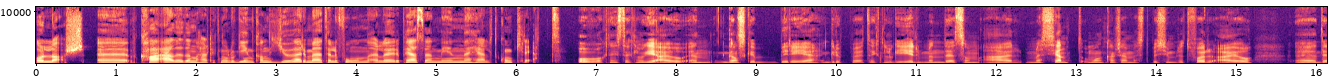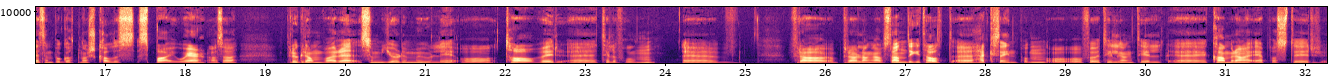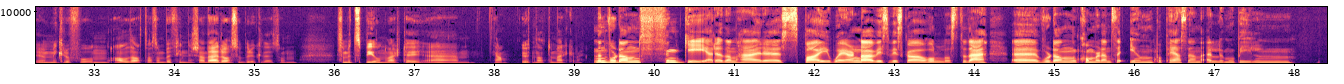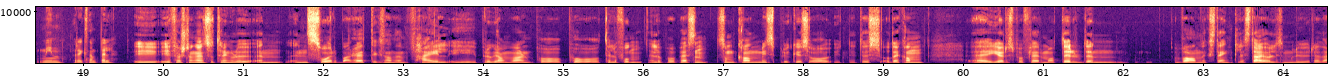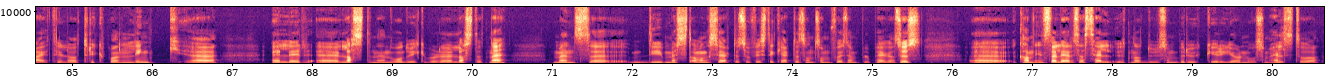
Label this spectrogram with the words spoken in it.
Og Lars, eh, hva er det denne teknologien kan gjøre med telefonen eller PC-en min helt konkret? Overvåkningsteknologi er jo en ganske bred gruppe teknologier, men det som er mest kjent, og man kanskje er mest bekymret for, er jo eh, det som på godt norsk kalles spyware. Altså programvare som gjør det mulig å ta over eh, telefonen eh, fra, fra, lang avstand digitalt, hacke seg inn på den og, og få tilgang til kamera, e-poster, mikrofon, alle data som befinner seg der, og også bruke det som som et spionverktøy. Eh, ja, uten at du merker det. Men hvordan fungerer denne eh, spywaren, da, hvis vi skal holde oss til det? Eh, hvordan kommer den seg inn på PC-en eller mobilen min, f.eks.? I, I, første omgang så trenger du en, en sårbarhet, en feil i programvern på, på telefonen eller på PC-en, som kan misbrukes og utnyttes. Og det kan eh, gjøres på flere måter. Den vanligste, enkleste er å liksom lure deg til å trykke på en link eh, eller eh, laste ned noe du ikke burde lastet ned. Mens eh, de mest avanserte, sofistikerte, sånn som f.eks. Pegasus, eh, kan installere seg selv uten at du som bruker gjør noe som helst. Så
